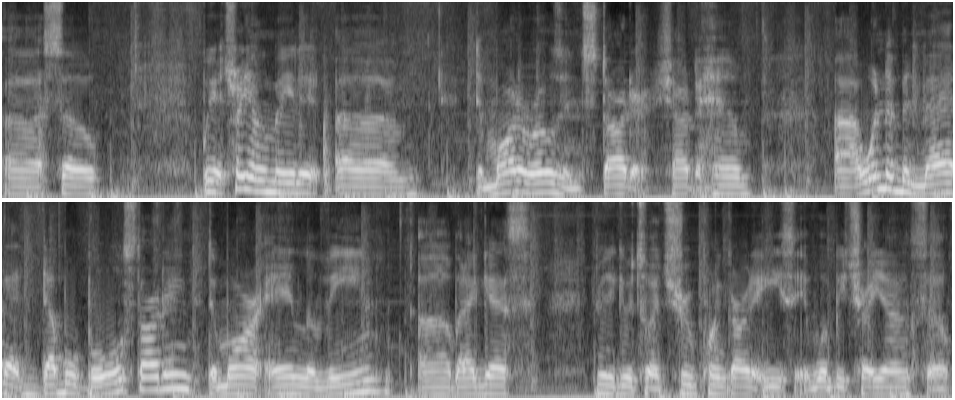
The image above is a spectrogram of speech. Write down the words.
Uh, so we had Trae Young made it. Um, DeMar DeRozan starter. Shout out to him. Uh, I wouldn't have been mad at double Bull starting DeMar and LaVine, uh, but I guess if you give it to a true point guard at East, it would be Trae Young. So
